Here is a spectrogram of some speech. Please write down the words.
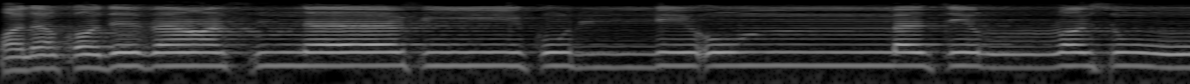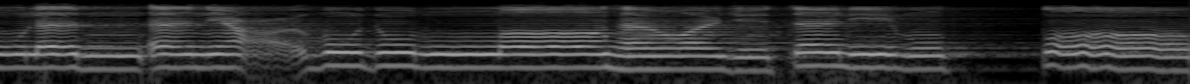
ولقد بعثنا في كل أمة رسولا أن اعبدوا الله واجتنبوا الطاغوت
